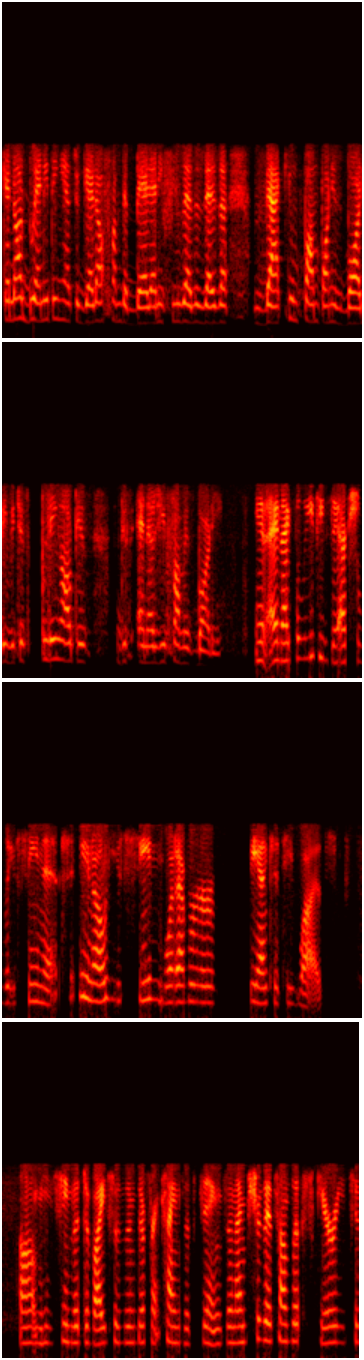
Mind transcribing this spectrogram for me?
cannot do anything. He has to get off from the bed and he feels as if there's a vacuum pump on his body which is pulling out his this energy from his body and and I believe he's actually seen it. You know, he's seen whatever the entity was. Um, he's seen the devices and different kinds of things, and I'm sure that sounds like scary to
